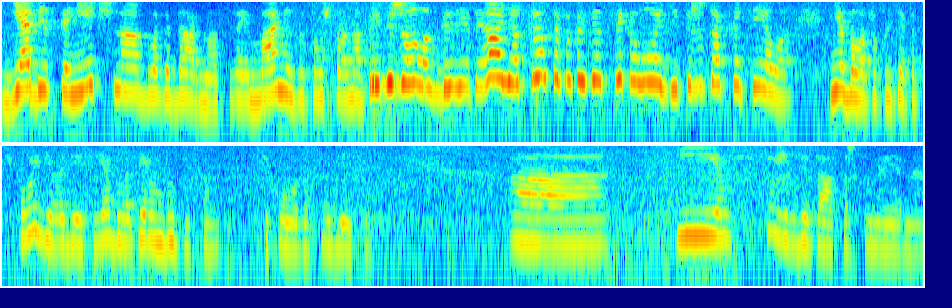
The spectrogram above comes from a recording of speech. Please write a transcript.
Я бесконечно благодарна своей маме за то, что она прибежала с газетой. Аня, открылся факультет психологии, ты же так хотела. Не было факультета психологии в Одессе, я была первым выпуском психологов в Одессе. А, и тоже где-то авторство, наверное.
